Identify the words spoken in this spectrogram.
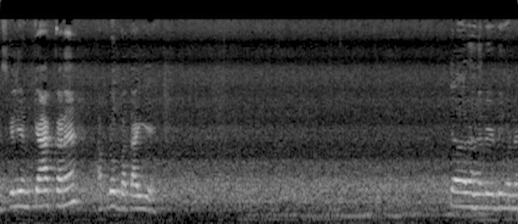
इसके लिए हम क्या करें, आप लोग बताइए। क्या रहे हैं रेडी होने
